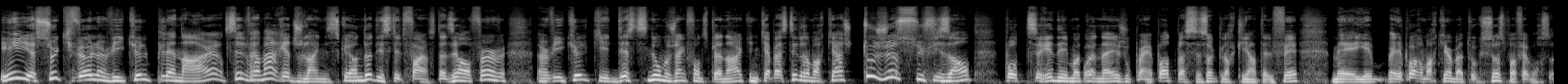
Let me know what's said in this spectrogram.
Et il y a ceux qui veulent un véhicule plein air, tu sais, vraiment Ridgeline, ce que Honda a décidé de faire. C'est-à-dire, on fait un, un véhicule qui est destiné aux gens qui font du plein air, qui a une capacité de remorquage tout juste suffisante pour tirer des motoneiges ou peu importe, parce que c'est ça que leur clientèle fait. Mais elle n'est pas remorquer un bateau que ça, c'est pas fait pour ça.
